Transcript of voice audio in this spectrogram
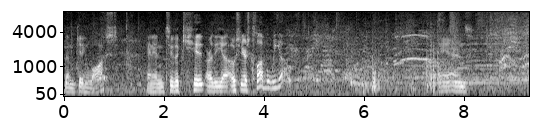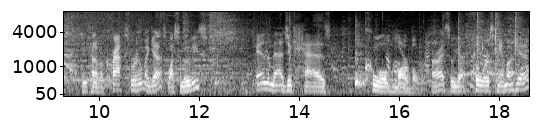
them getting lost. And into the kid or the uh, Oceaneers Club we go. And in kind of a crafts room, I guess. Watch some movies. And the Magic has cool Marvel. All right, so we got Thor's hammer here.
